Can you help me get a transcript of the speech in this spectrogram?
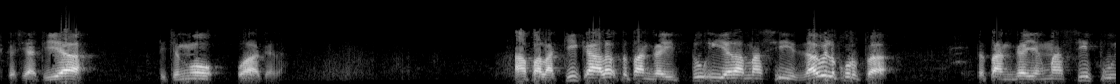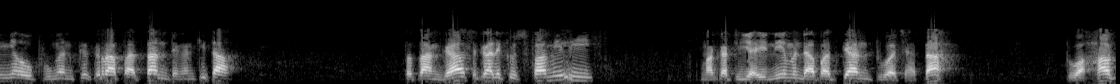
dikasih hadiah, dijenguk, wah kata. Apalagi kalau tetangga itu ialah masih zawil kurba. Tetangga yang masih punya hubungan kekerabatan dengan kita. Tetangga sekaligus family. Maka dia ini mendapatkan dua jatah. Dua hak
